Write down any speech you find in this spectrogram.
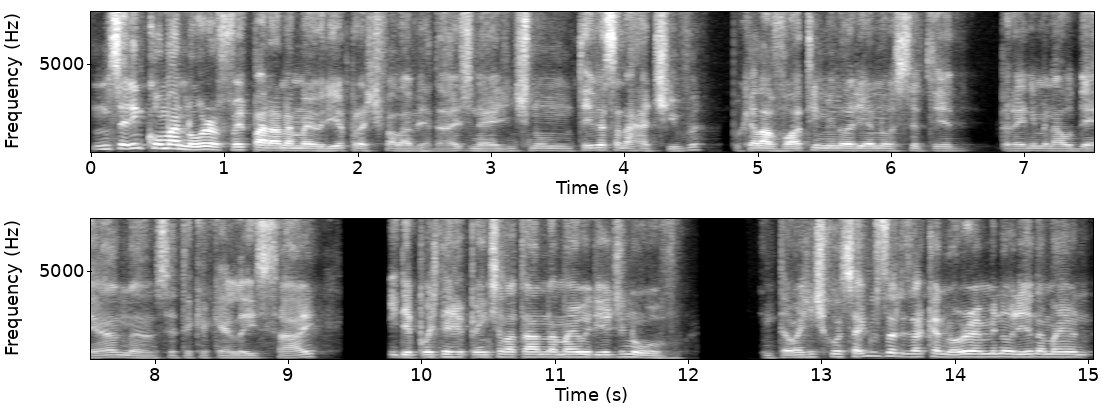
Não sei nem como a Nora foi parar na maioria, para te falar a verdade, né? A gente não teve essa narrativa, porque ela vota em minoria no CT para eliminar o Dan, no CT que a Kelly sai, e depois de repente ela tá na maioria de novo. Então a gente consegue visualizar que a Nora é a minoria da, maio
